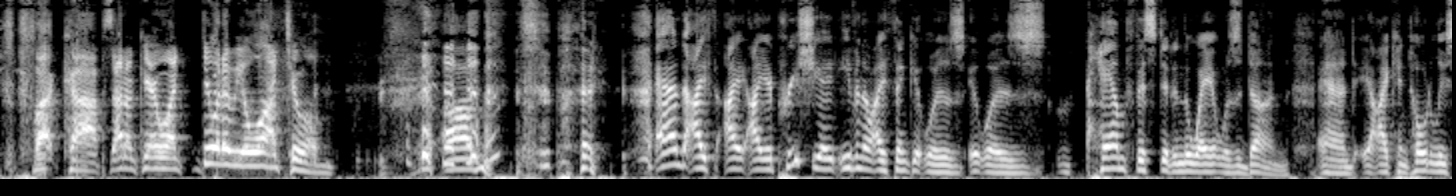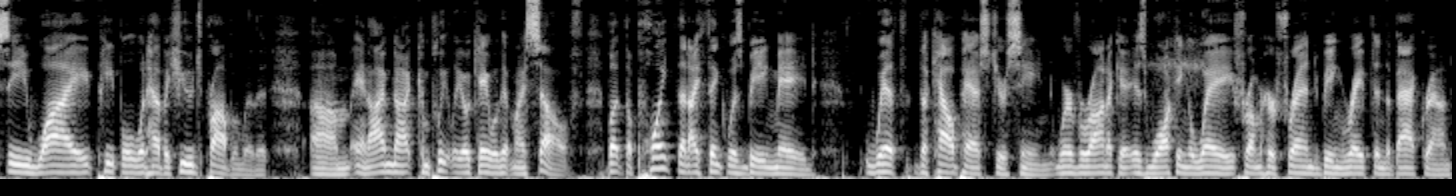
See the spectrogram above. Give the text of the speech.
fuck cops I don't care what do whatever you want to them um, but, and I, I I appreciate even though I think it was it was ham-fisted in the way it was done, and I can totally see why people would have a huge problem with it. Um, and I'm not completely okay with it myself. But the point that I think was being made with the cow pasture scene where Veronica is walking away from her friend being raped in the background,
